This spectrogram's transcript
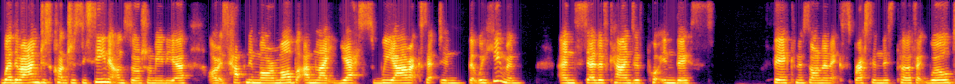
whether I'm just consciously seeing it on social media or it's happening more and more, but I'm like, yes, we are accepting that we're human instead of kind of putting this fakeness on and expressing this perfect world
